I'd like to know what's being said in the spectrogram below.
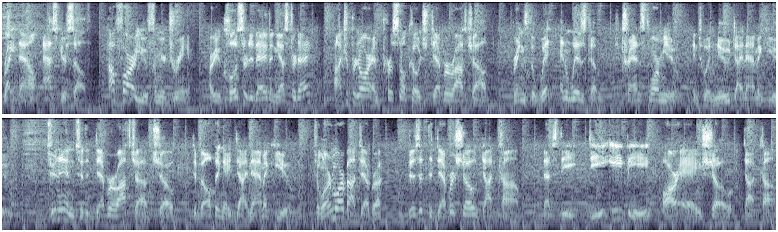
Right now, ask yourself how far are you from your dream? Are you closer today than yesterday? Entrepreneur and personal coach Debra Rothschild brings the wit and wisdom to transform you into a new dynamic you. Tune in to the Debra Rothschild Show, Developing a Dynamic You. To learn more about Debra, visit thedebrashow.com. That's the D E B R A show.com.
